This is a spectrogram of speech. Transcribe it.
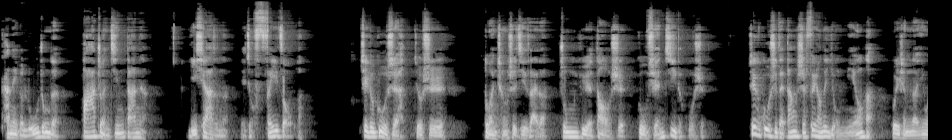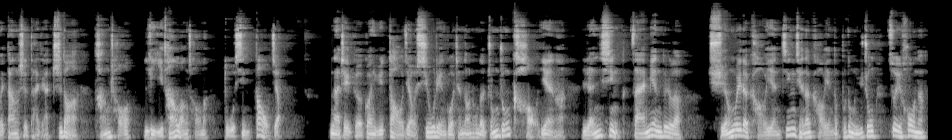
他那个炉中的八转金丹呢，一下子呢也就飞走了。这个故事啊，就是段成式记载的中岳道士顾玄纪的故事。这个故事在当时非常的有名啊。为什么呢？因为当时大家知道啊，唐朝李唐王朝嘛，笃信道教。那这个关于道教修炼过程当中的种种考验啊，人性在面对了权威的考验、金钱的考验都不动于衷，最后呢，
